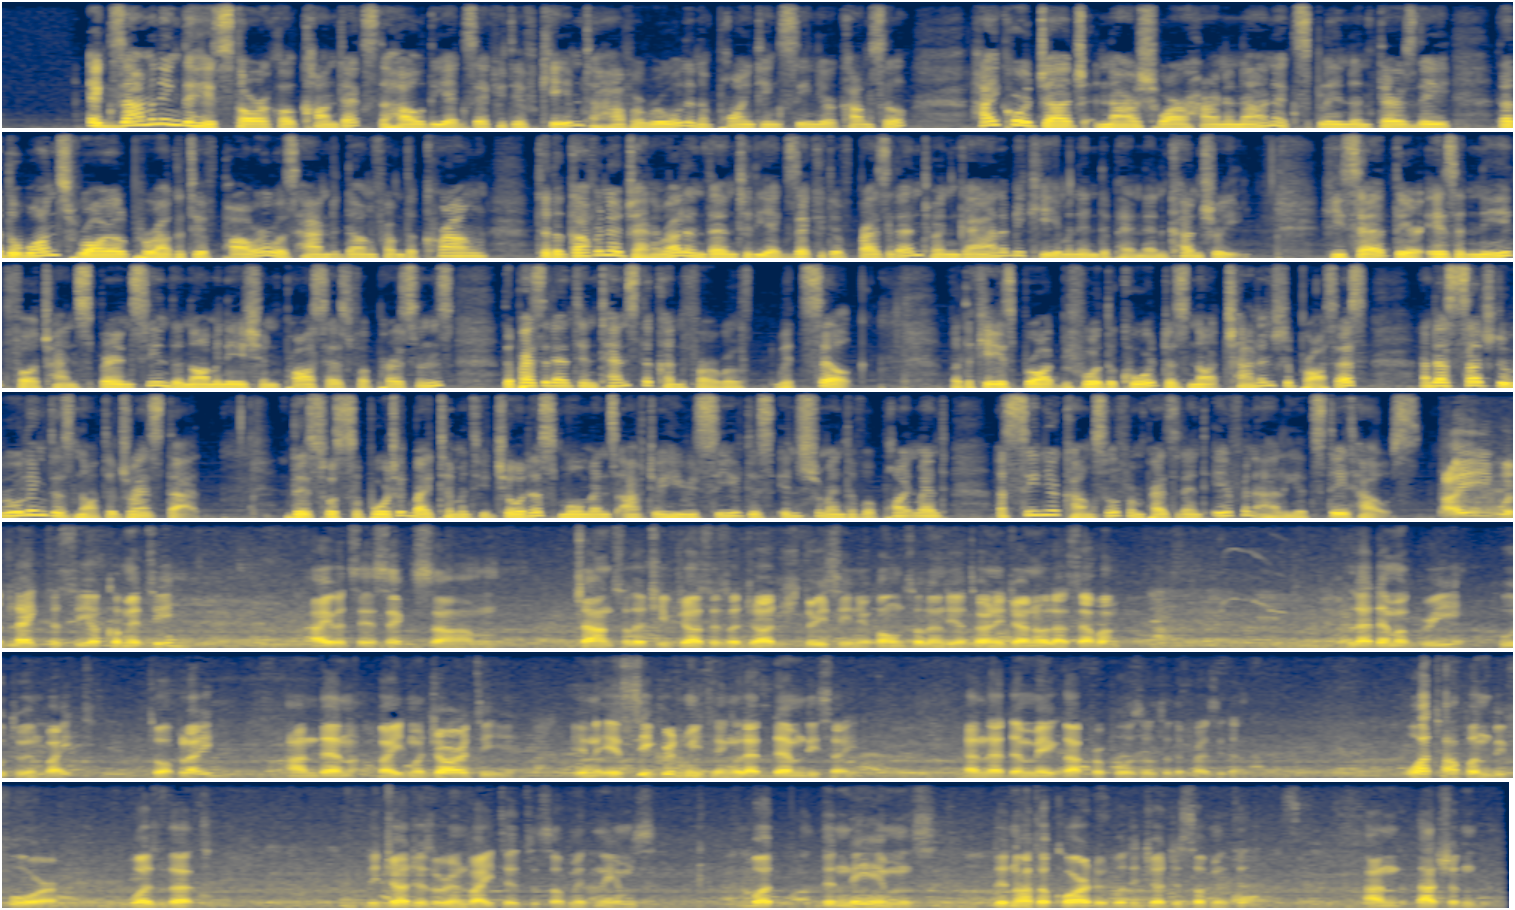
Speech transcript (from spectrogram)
Examining the historical context to how the executive came to have a role in appointing senior counsel, High Court Judge Nareshwar Harnanan explained on Thursday that the once royal prerogative power was handed down from the Crown to the Governor General and then to the Executive President when Guyana became an independent country. He said there is a need for transparency in the nomination process for persons the President intends to confer with Silk. But the case brought before the court does not challenge the process, and as such, the ruling does not address that. This was supported by Timothy Jonas moments after he received his instrument of appointment as senior counsel from President Irfaan Ali at State House. I would like to see a committee, I would say six, um, Chancellor, Chief Justice, a judge, three senior counsel, and the Attorney General, that's seven. Let them agree who to invite to apply, and then by majority, in a secret meeting, let them decide and let them make that proposal to the president. What happened before was that the judges were invited to submit names, but the names did not accord with what the judges submitted. And that shouldn't be.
